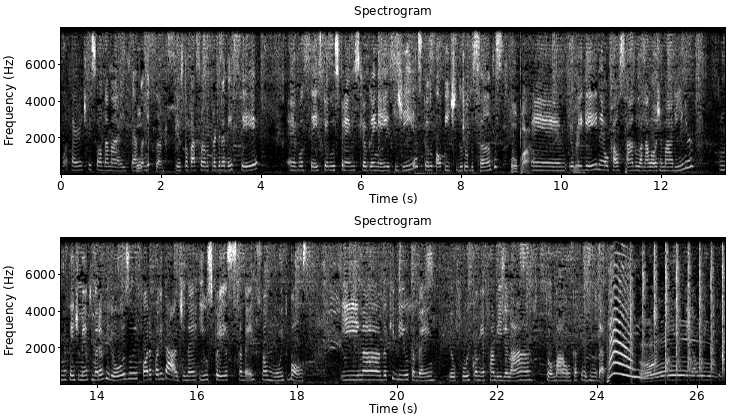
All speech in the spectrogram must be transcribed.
boa tarde, pessoal da Mais. É a Ô. Vanessa. E eu estou passando para agradecer é, vocês pelos prêmios que eu ganhei esses dias, pelo palpite do jogo Santos. Opa! É, eu Lê. peguei né, o calçado lá na loja Mariner, um atendimento maravilhoso e fora qualidade, né? E os preços também são muito bons. E na Duck Bill também, eu fui com a minha família lá tomar um cafezinho da tarde. Pegar o prêmio que eu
